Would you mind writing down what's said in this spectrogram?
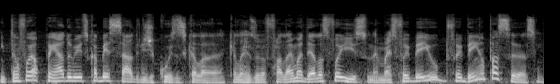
Então foi um apanhado meio descabeçado de coisas que ela, que ela resolveu falar, e uma delas foi isso, né? Mas foi bem, foi bem a passar, assim.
